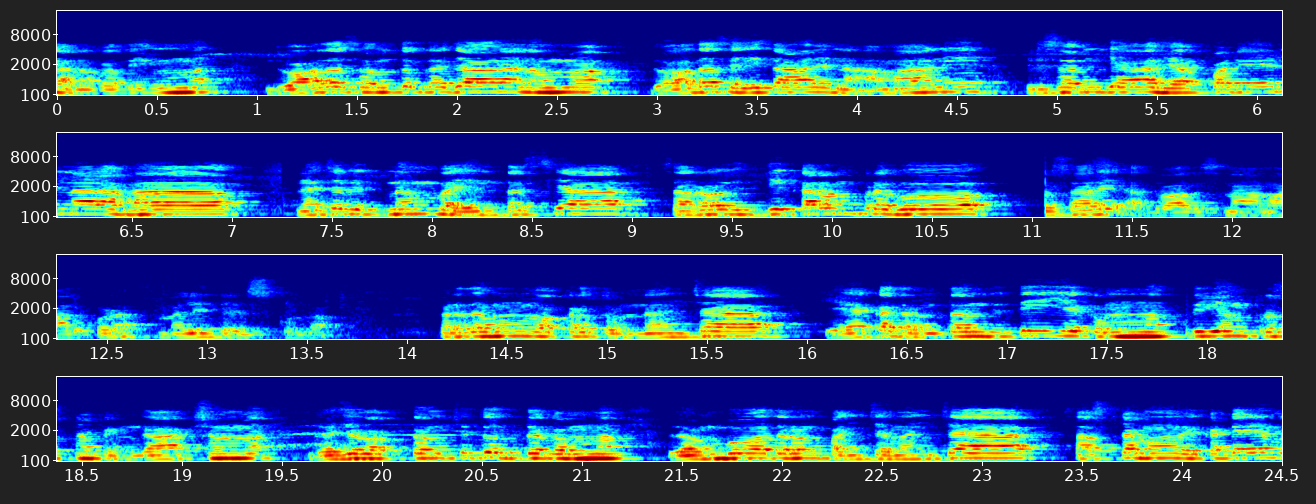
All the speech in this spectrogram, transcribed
గణపతిం ద్వాదశంతు గజాననం ద్వాదశైతాని నామాని త్రిసంధ్యా హ్యప్పటేన్నరః నచ విఘ్నం భయం తస్య సర్వ విద్యకరం ప్రభు ఒకసారి ఆ ద్వాదశ నామాలు కూడా మళ్ళీ తెలుసుకుందాం. ప్రథమం వక్రతుండం చ ఏకదంతం ద్వితీయకం ద్వియం కృష్ణ పింగాక్షం గజవక్తం చతుర్దకం లంబోదరం పంచమంచ షష్టమం వికటేవ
